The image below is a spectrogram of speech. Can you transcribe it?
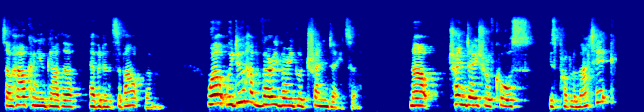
So how can you gather evidence about them? Well, we do have very, very good trend data. Now, trend data, of course, is problematic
